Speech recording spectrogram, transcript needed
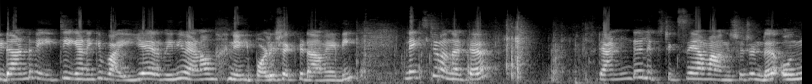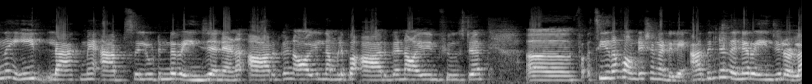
ഇടാണ്ട് വെയിറ്റ് ചെയ്യുകയാണെങ്കിൽ വയ്യായിരുന്നു. ഇനി വേണം നെയിൽ പോളിഷൊക്കെ ഇടാൻ വേണ്ടി. നെക്സ്റ്റ് വന്നിട്ട് രണ്ട് ലിപ്സ്റ്റിക്സ് ഞാൻ വാങ്ങിച്ചിട്ടുണ്ട്. ഒന്ന് ഈ ലാക്മെ ആബ്സല്യൂട്ടിന്റെ റേഞ്ച് തന്നെയാണ്. ആർഗൺ ഓയിൽ നമ്മളിപ്പോ argan oil infused serum foundation കണ്ടില്ലേ? അതിന്റെ തന്നെ റേഞ്ചിലുള്ള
